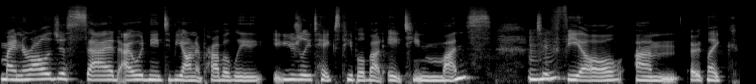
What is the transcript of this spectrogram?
my neurologist said I would need to be on it probably. It usually takes people about 18 months mm-hmm. to feel um, like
